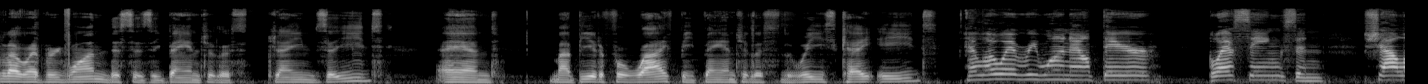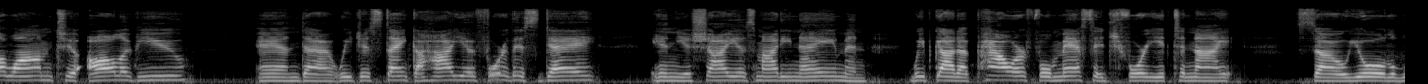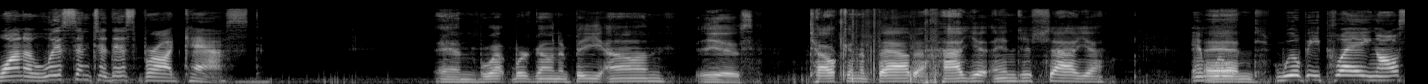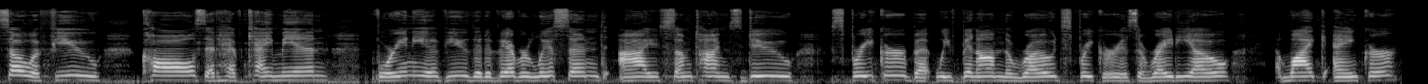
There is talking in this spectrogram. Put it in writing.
Hello, everyone. This is Evangelist James Eads and my beautiful wife, Evangelist Louise K. Eads. Hello, everyone out there. Blessings and shalom to all of you. And uh, we just thank Ahaya for this day in Yeshua's mighty name. And we've got a powerful message for you tonight. So you'll want to listen to this broadcast. And what we're going to be on is talking about Ahaya and Josiah. And, and we'll, we'll be playing also a few calls that have came in for any of you that have ever listened. I sometimes do Spreaker, but we've been on the road. Spreaker is a radio like Anchor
